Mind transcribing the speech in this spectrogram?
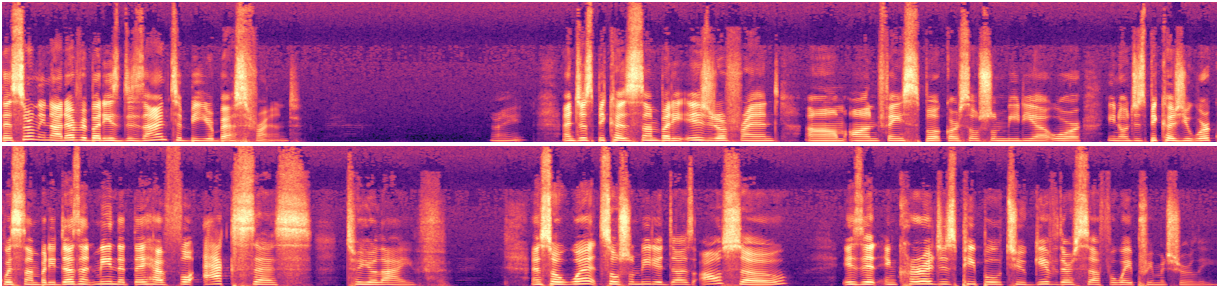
That certainly not everybody is designed to be your best friend. Right? And just because somebody is your friend um, on Facebook or social media, or you know, just because you work with somebody, doesn't mean that they have full access to your life. And so, what social media does also is it encourages people to give their stuff away prematurely.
